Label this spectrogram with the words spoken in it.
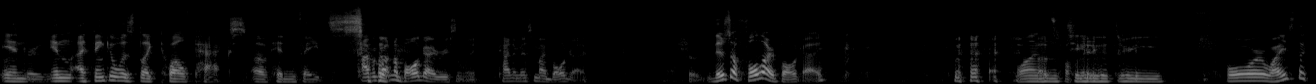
in crazy. in I think it was like twelve packs of Hidden Fates. I haven't gotten a ball guy recently. Kind of missing my ball guy. I'll show you. There's a full art ball guy. One, two, three, four. Why is the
